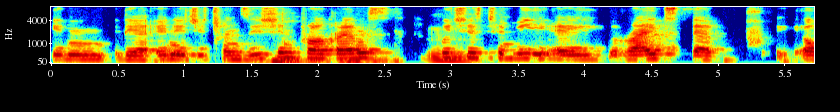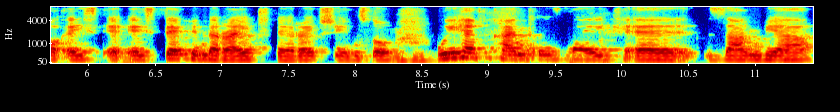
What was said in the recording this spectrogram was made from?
in their energy transition programs, mm-hmm. which is to me a right step or a, a step in the right direction. So mm-hmm. we have countries like uh, Zambia,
